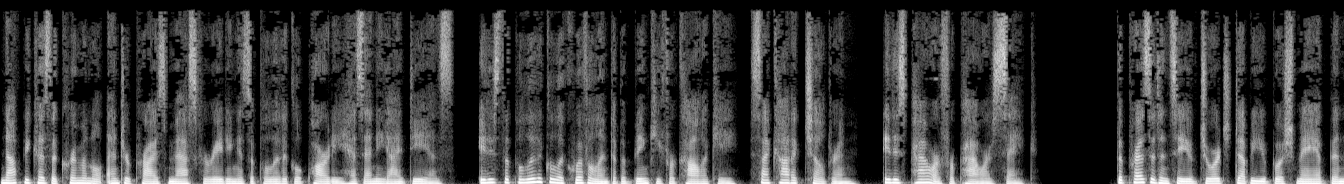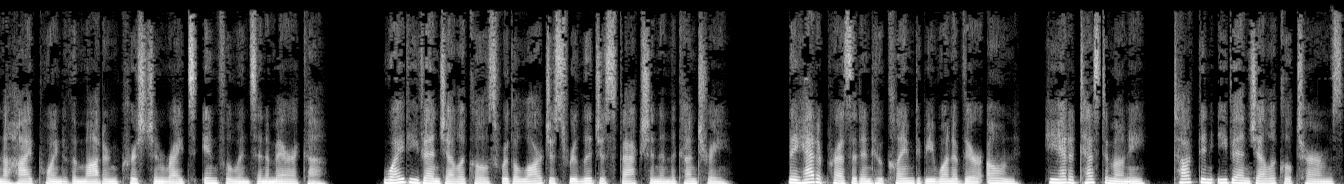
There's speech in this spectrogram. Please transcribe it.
not because the criminal enterprise masquerading as a political party has any ideas, it is the political equivalent of a binky for colicky, psychotic children, it is power for power's sake. The presidency of George W. Bush may have been the high point of the modern Christian right's influence in America. White evangelicals were the largest religious faction in the country. They had a president who claimed to be one of their own, he had a testimony, talked in evangelical terms,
